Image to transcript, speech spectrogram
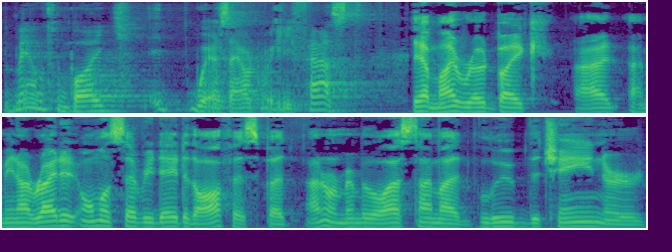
The mountain bike, it wears out really fast. Yeah, my road bike I, I mean, I ride it almost every day to the office, but I don't remember the last time I lubed the chain or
